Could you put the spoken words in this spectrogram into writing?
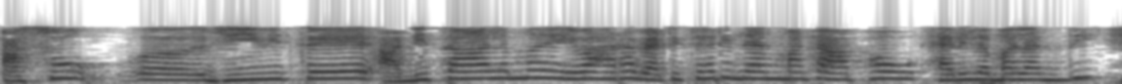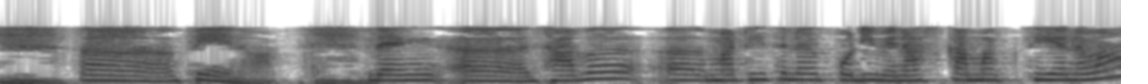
පසු ජීවිතයේ අඩිතාලම ඒව හරහා වැටිච්ච හැටි දැන් මට ආපහු හැරිලා බලද්දි පේනවා. දැන් තව මට හිතන පොඩි වෙනස්කමක් තියෙනවා.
